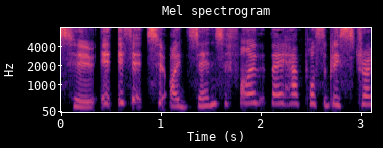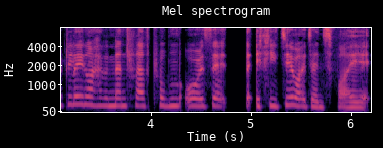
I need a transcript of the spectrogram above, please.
to is it to identify that they have possibly struggling or have a mental health problem or is it that if you do identify it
